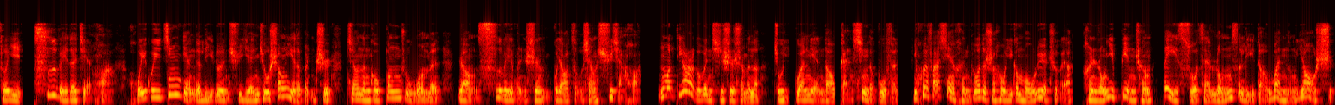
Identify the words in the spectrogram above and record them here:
所以，思维的简化，回归经典的理论去研究商业的本质，将能够帮助我们让思维本身不要走向虚假化。那么第二个问题是什么呢？就关联到感性的部分。你会发现，很多的时候，一个谋略者呀，很容易变成被锁在笼子里的万能钥匙。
